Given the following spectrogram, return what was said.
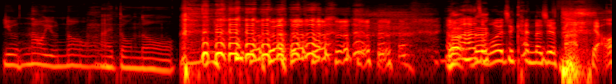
You know, you know。I don't know。然后他怎么会去看那些法条？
